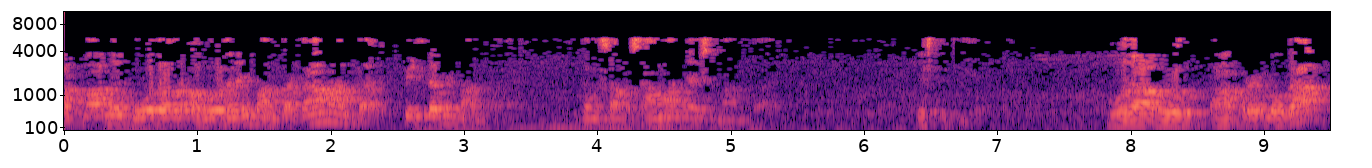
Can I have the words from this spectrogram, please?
आत्मा में बोध और अबोध नहीं मानता। कहाँ मानता है? पिंड में मानता है। जन सामान्य ऐसे मानता है। स्थिति है। बोधाबोध कहाँ प्रयोग होगा?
